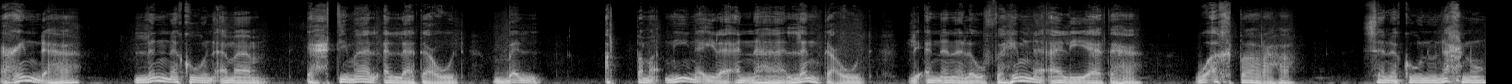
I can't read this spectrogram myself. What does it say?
عندها لن نكون أمام احتمال أن لا تعود بل الطمأنينة إلى أنها لن تعود لأننا لو فهمنا آلياتها وأخطارها سنكون نحن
